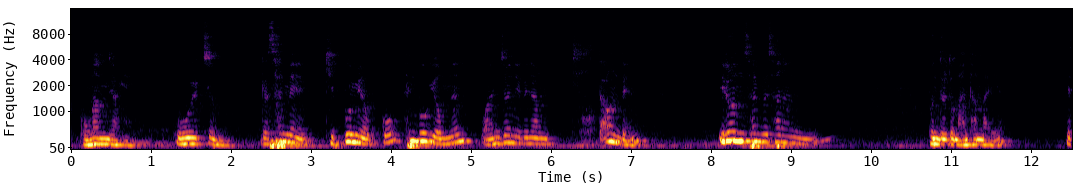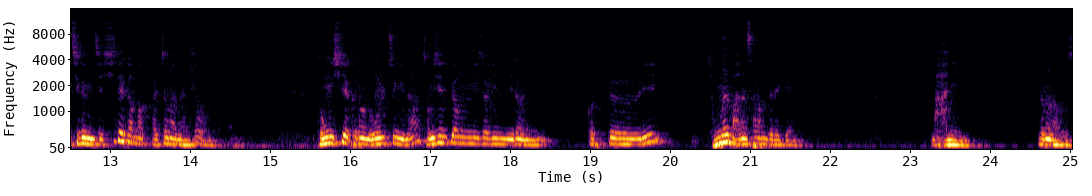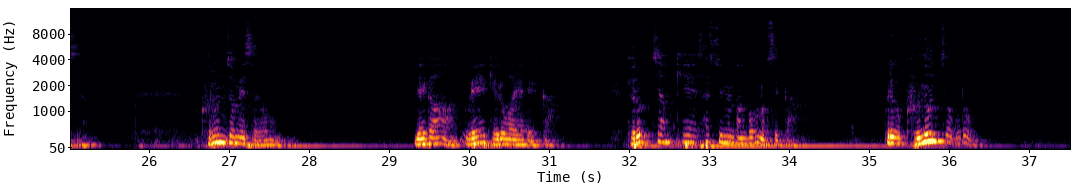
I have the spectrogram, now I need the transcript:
공황장애, 우울증, 그러니까 삶에 기쁨이 없고 행복이 없는 완전히 그냥 쭉 다운된 이런 삶을 사는 분들도 많단 말이에요. 지금 이제 시대가 막 발전하면서 동시에 그런 우울증이나 정신병리적인 이런 것들이 정말 많은 사람들에게 많이 늘어나고 있어요. 그런 점에서요, 내가 왜 괴로워야 될까? 괴롭지 않게 살 수 있는 방법은 없을까? 그리고 근원적으로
